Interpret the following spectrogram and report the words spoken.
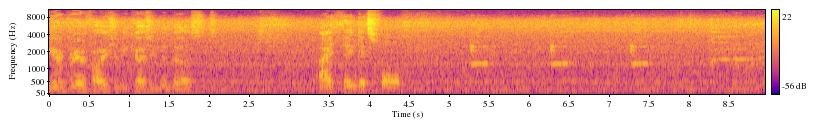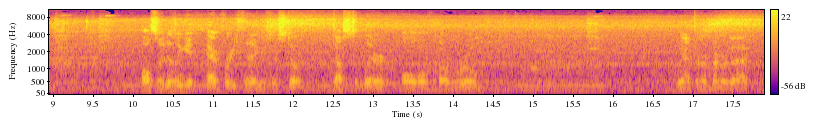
Your purifier should be catching the dust. I think it's full. Also, it doesn't get everything, because there's still dust littered all over the room. We have to remember that.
